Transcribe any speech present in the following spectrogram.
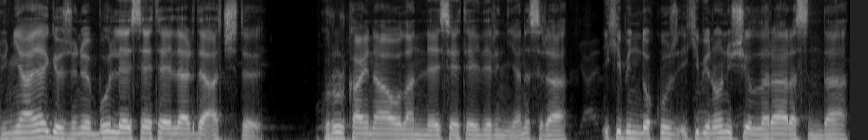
dünyaya gözünü bu LST'lerde açtı. Gurur kaynağı olan LST'lerin yanı sıra 2009-2013 yılları arasında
